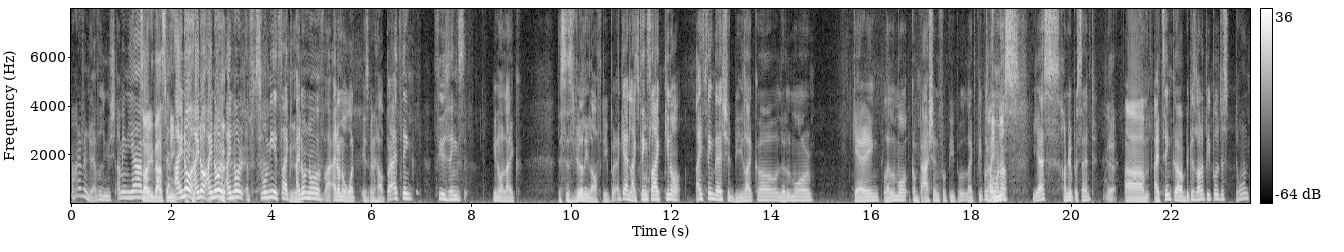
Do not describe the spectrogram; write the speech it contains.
not even revolution i mean yeah I Sorry, mean, that's me. i know i know i know i know for me it's like Yeah. i don't know if i don't know what is going to help but i think few things you know like this is really lofty but again like Let's things go. like you know i think there should be like a little more caring a little more compassion for people like people don't wanna, kindness. yes 100% Yeah. um, I think uh, because a lot of people just don't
